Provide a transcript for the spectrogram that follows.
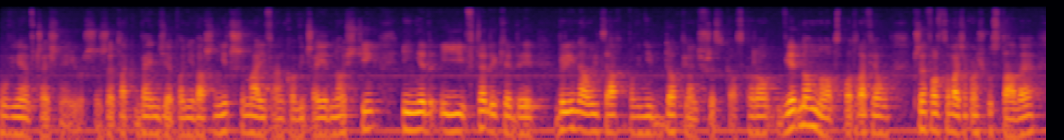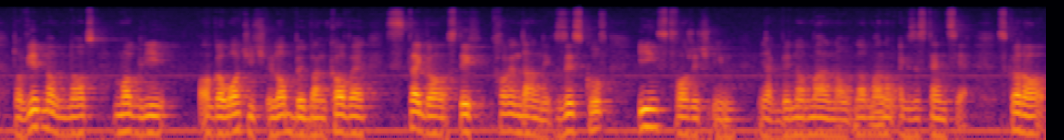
mówiłem wcześniej już, że tak będzie, ponieważ nie trzymali Frankowicza jedności i, nie, i wtedy, kiedy byli na ulicach, powinni dopiąć wszystko. Skoro w jedną noc potrafią przeforsować jakąś ustawę, to w jedną noc mogli ogołocić lobby bankowe z tego, z tych horrendalnych zysków i stworzyć im jakby normalną, normalną egzystencję. Skoro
